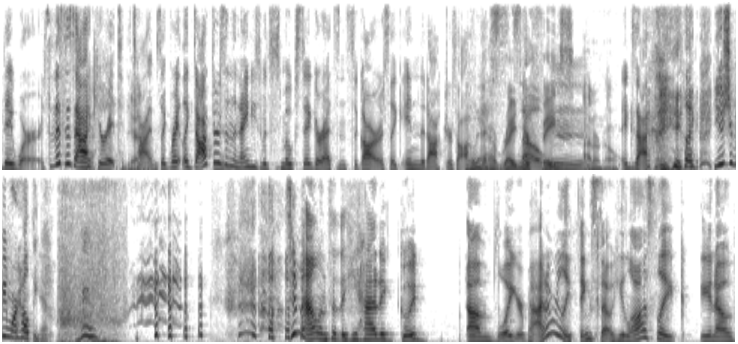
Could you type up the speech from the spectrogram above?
They were. So this is accurate to the Yeah. times. Like right like doctors in the 90s would smoke cigarettes and cigars like in the doctor's office. Oh yeah, right in your face. mm. I don't know. Exactly. like you should be more healthy. Tim Allen said that he had a good um, lawyer, but I don't really think so. He lost like you know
